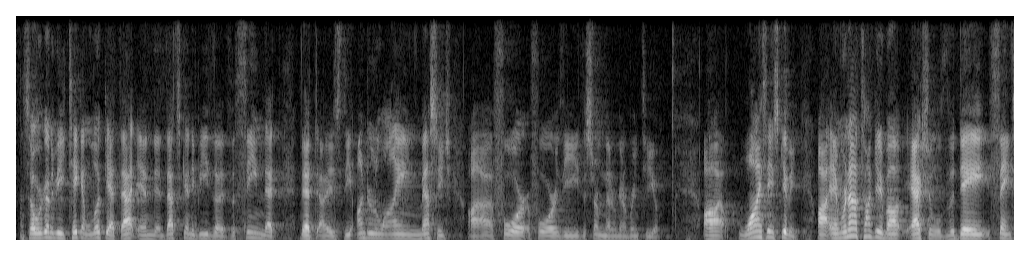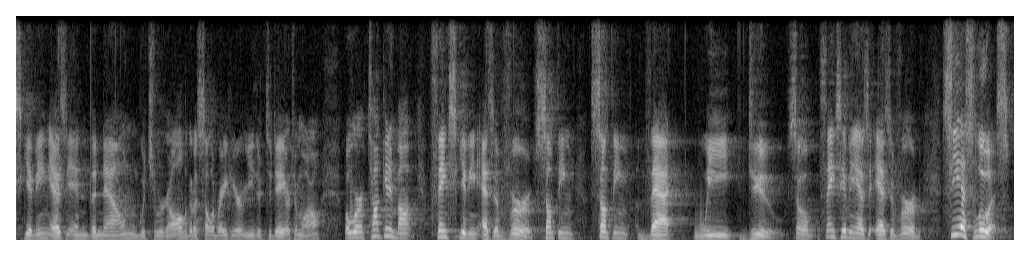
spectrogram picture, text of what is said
And so we're going to be taking a look at that, and that's going to be the, the theme that, that uh, is the underlying message uh, for, for the, the sermon that I'm going to bring to you. Uh, why Thanksgiving? Uh, and we're not talking about actual the day Thanksgiving as in the noun, which we're all going to celebrate here either today or tomorrow, but we're talking about Thanksgiving as a verb, something, something that we do. So Thanksgiving as, as a verb. C.S. Lewis,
